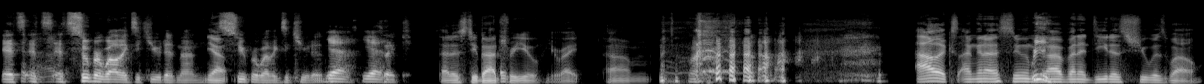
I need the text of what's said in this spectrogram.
it's it's it's super well executed, man. Yeah. super well executed. Yeah, yeah. Sick. That is too bad for you. You're right. Um, Alex, I'm gonna assume Oui. you have an Adidas shoe as well.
